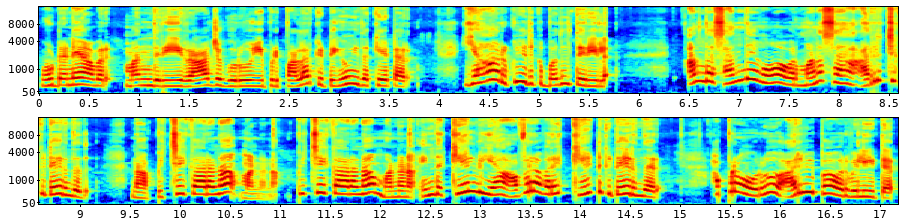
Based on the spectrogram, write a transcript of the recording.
உடனே அவர் மந்திரி ராஜகுரு இப்படி பலர்கிட்டையும் இதை கேட்டார். யாருக்கும் இதுக்கு பதில் தெரியல. அந்த சந்தேகம் அவர் மனசை அரிச்சுக்கிட்டே இருந்தது. நான் பிச்சைக்காரனா மன்னனா? பிச்சைக்காரனா மன்னனா? இந்த கேள்வியை அவரவரை கேட்டுக்கிட்டே இருந்தார். அப்புறம் ஒரு அறிவிப்பை அவர் வெளியிட்டார்.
